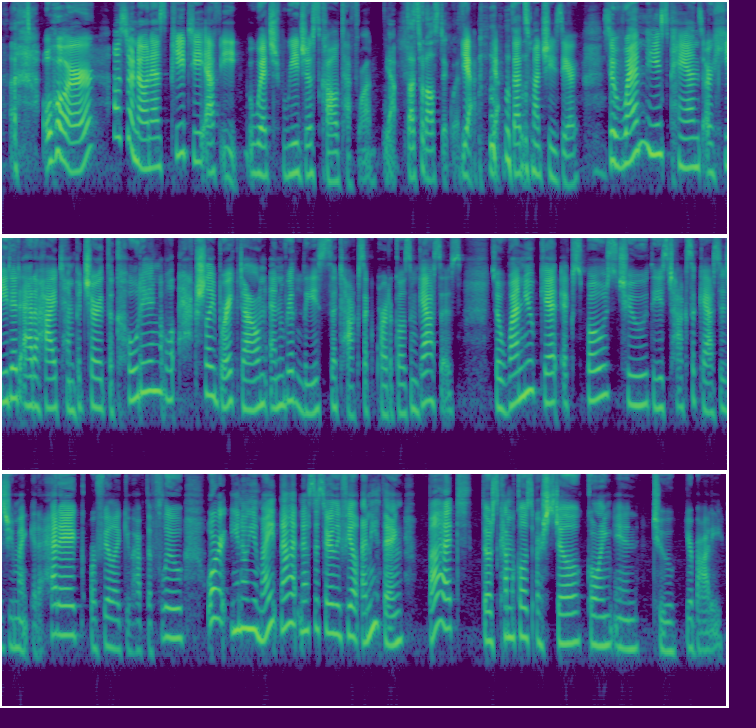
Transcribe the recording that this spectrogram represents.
or also known as PTFE, which we just call Teflon. Yeah, that's what I'll stick with. Yeah, yeah, that's much easier. So, when these pans are heated at a high temperature, the coating will actually break down and release the toxic particles and gases. So, when you get exposed to these toxic gases, you might get a headache or feel like you have the flu, or you know, you might not necessarily feel anything, but those chemicals are still going into your body.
